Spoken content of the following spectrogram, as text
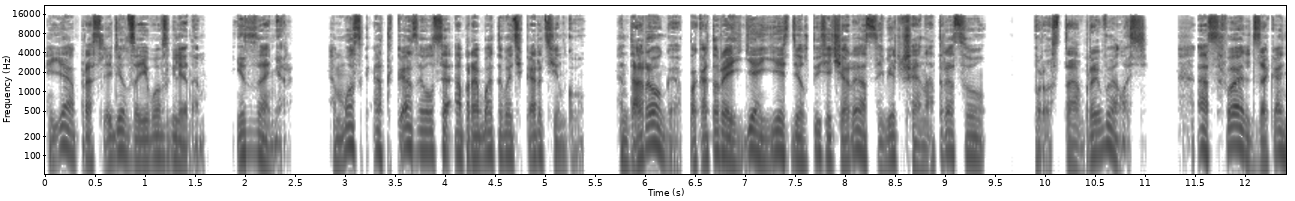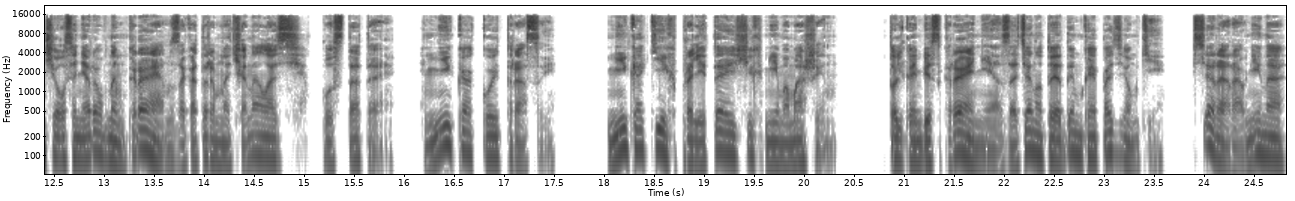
Я проследил за его взглядом и замер. Мозг отказывался обрабатывать картинку. Дорога, по которой я ездил тысячи раз, ведшая на трассу, просто обрывалась. Асфальт заканчивался неровным краем, за которым начиналась пустота. Никакой трассы. Никаких пролетающих мимо машин. Только бескрайние, затянутые дымкой подъемки. Серая равнина,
